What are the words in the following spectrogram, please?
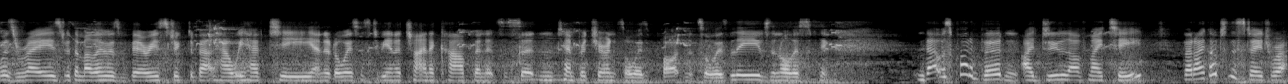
was raised with a mother who was very strict about how we have tea, and it always has to be in a china cup, and it's a certain temperature, and it's always hot, and it's always leaves, and all this thing. That was quite a burden. I do love my tea, but I got to the stage where,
